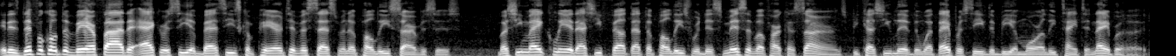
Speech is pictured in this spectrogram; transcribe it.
It is difficult to verify the accuracy of Betsy's comparative assessment of police services, but she made clear that she felt that the police were dismissive of her concerns because she lived in what they perceived to be a morally tainted neighborhood.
